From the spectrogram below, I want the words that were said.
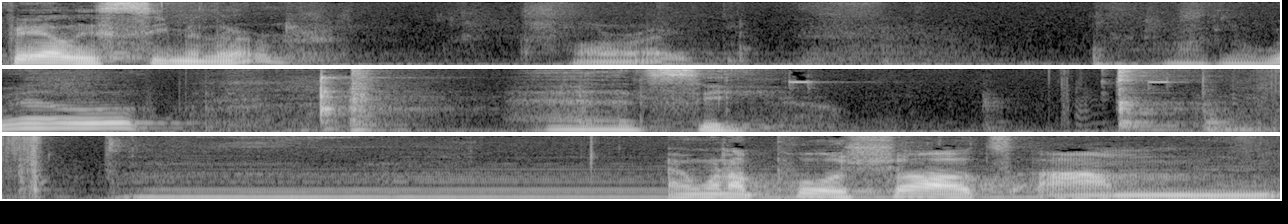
fairly similar. All right. Well, let's see. And when I pull shots, um,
